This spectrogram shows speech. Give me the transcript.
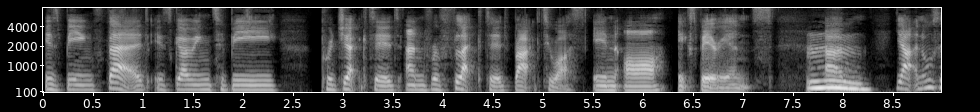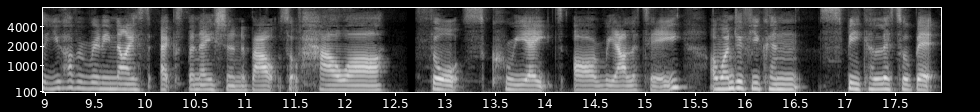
is being fed is going to be projected and reflected back to us in our experience. Um, mm. Um, yeah, and also you have a really nice explanation about sort of how our thoughts create our reality. I wonder if you can speak a little bit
